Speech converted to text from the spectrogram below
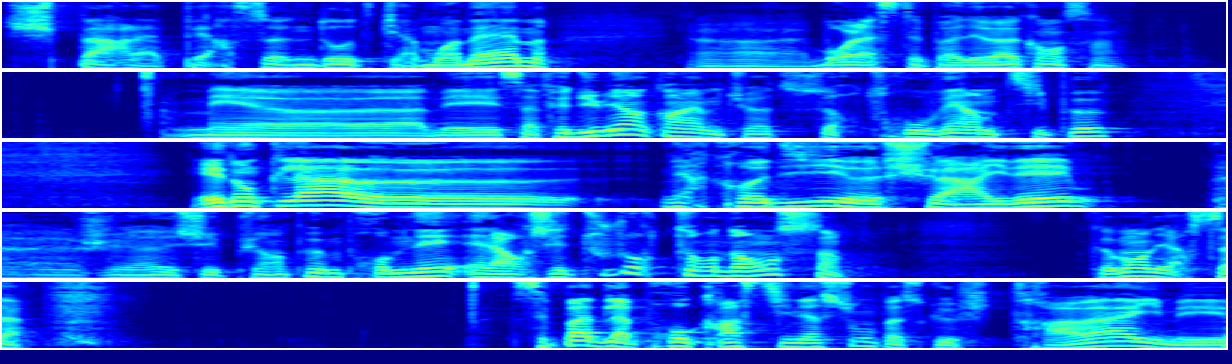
je parle à personne d'autre qu'à moi-même euh, bon là c'était pas des vacances, hein. mais euh, mais ça fait du bien quand même, tu vois, de se retrouver un petit peu. Et donc là, euh, mercredi, je suis arrivé, j'ai pu un peu me promener. Alors j'ai toujours tendance, comment dire ça? C'est pas de la procrastination parce que je travaille, mais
